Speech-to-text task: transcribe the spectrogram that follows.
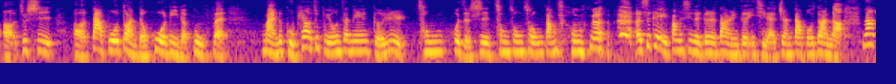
呃就是呃大波段的获利的部分。买的股票就不用在那边隔日冲，或者是冲冲冲当冲了，而是可以放心的跟着大人哥一起来赚大波段了。那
